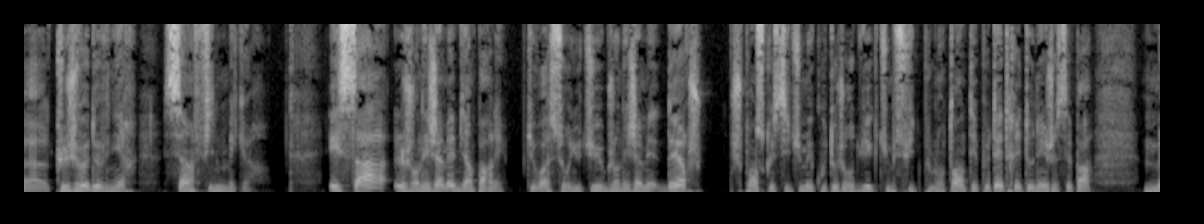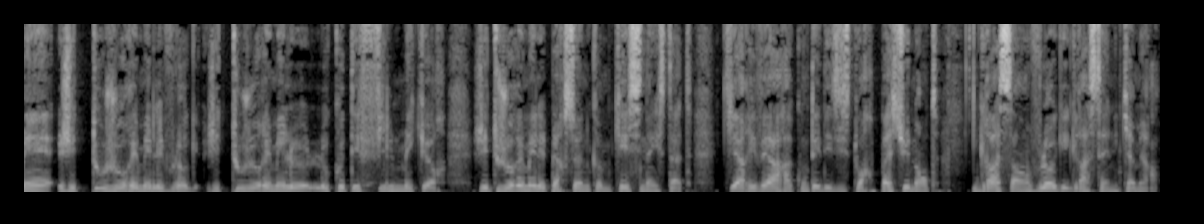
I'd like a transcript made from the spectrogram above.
euh, que je veux devenir, c'est un filmmaker. Et ça, j'en ai jamais bien parlé. Tu vois, sur YouTube, j'en ai jamais. D'ailleurs, je je pense que si tu m'écoutes aujourd'hui et que tu me suis depuis longtemps, t'es peut-être étonné, je sais pas, mais j'ai toujours aimé les vlogs, j'ai toujours aimé le, côté filmmaker, j'ai toujours aimé les personnes comme Casey Neistat qui arrivaient à raconter des histoires passionnantes grâce à un vlog et grâce à une caméra.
